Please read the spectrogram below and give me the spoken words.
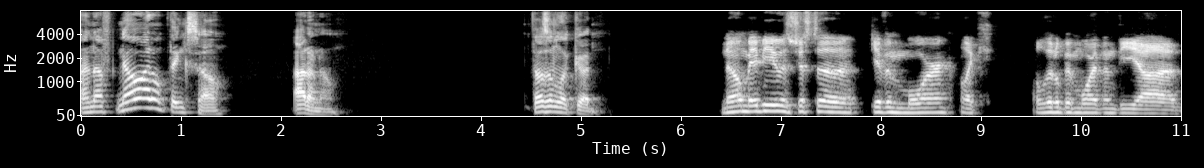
enough. No, I don't think so. I don't know. Doesn't look good. No, maybe it was just to give him more, like a little bit more than the uh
